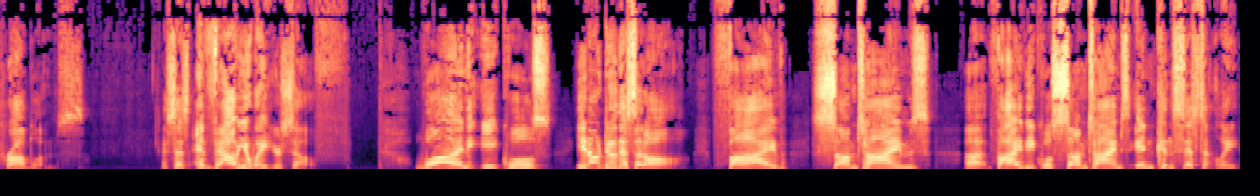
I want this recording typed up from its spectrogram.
problems. It says evaluate yourself. One equals you don't do this at all. Five sometimes, uh, five equals sometimes inconsistently.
